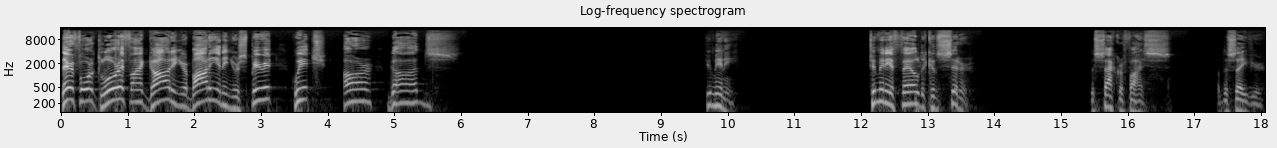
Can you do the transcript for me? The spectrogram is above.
Therefore glorify God in your body and in your spirit, which are God's. Too many. Too many have failed to consider the sacrifice of the Savior.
